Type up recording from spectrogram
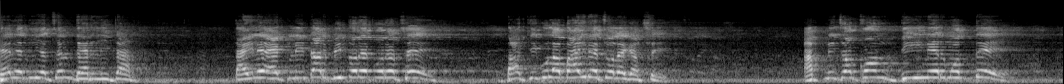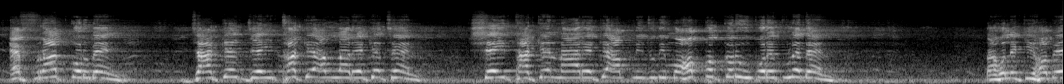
ঢেলে দিয়েছেন দেড় লিটার। তাইলে এক লিটার ভিতরে পড়েছে, বাকিগুলা বাইরে চলে গেছে। আপনি যখন দিনের মধ্যে এফরাত করবেন। যাকে যেই থাকে আল্লাহ রেখেছেন, সেই থাকে না রেখে আপনি যদি মহব্বত করে উপরে তুলে দেন, তাহলে কি হবে?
